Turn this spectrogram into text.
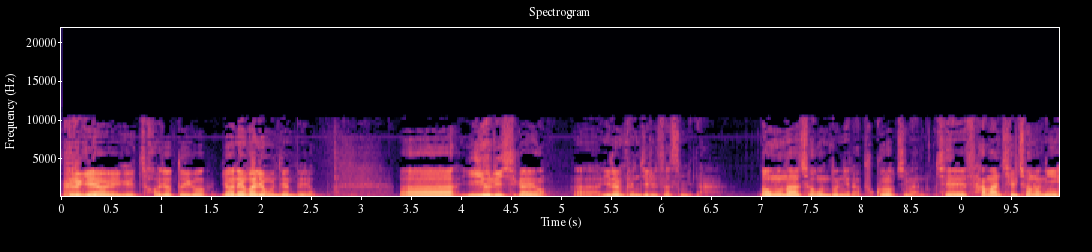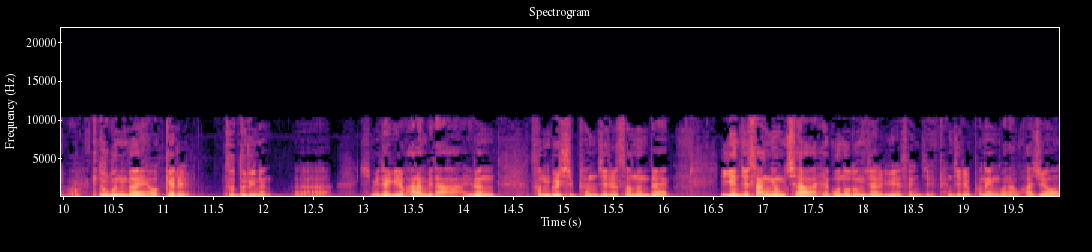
그러게요. 이게 전혀 또 이거 연애 관련 문제인데요. 아, 이유리 씨가요. 아, 이런 편지를 썼습니다. 너무나 적은 돈이라 부끄럽지만 제 4만 7천 원이 오케이. 누군가의 어깨를 두드리는 아, 힘이 되기를 바랍니다. 이런 손글씨 편지를 썼는데 이게 이제 쌍용차 해고 노동자를 위해서 이제 편지를 보낸 거라고 하죠.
